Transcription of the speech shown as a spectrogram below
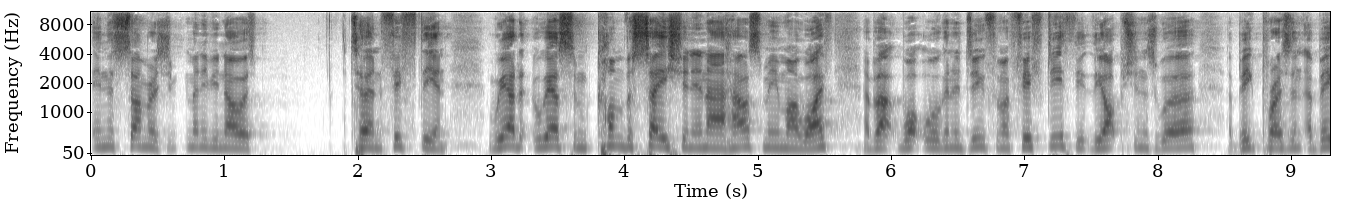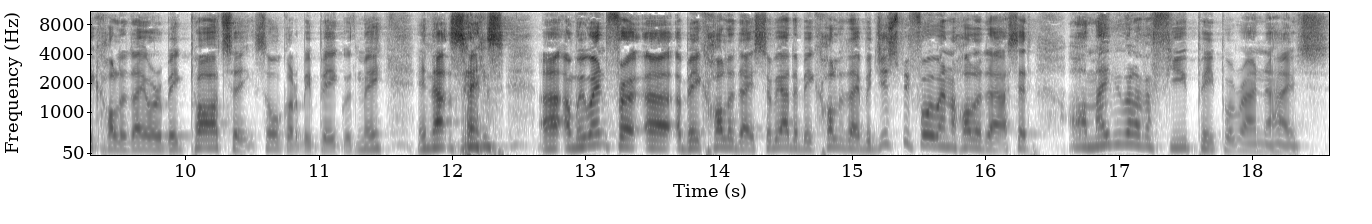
in the summer, as many of you know, turned 50 and we had we had some conversation in our house me and my wife about what we are going to do for my 50th the, the, options were a big present a big holiday or a big party. It's all got to be big with me in that sense. Uh, and we went for a, a, big holiday so we had a big holiday. But just before we went on holiday i said oh maybe we'll have a few people around the house.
